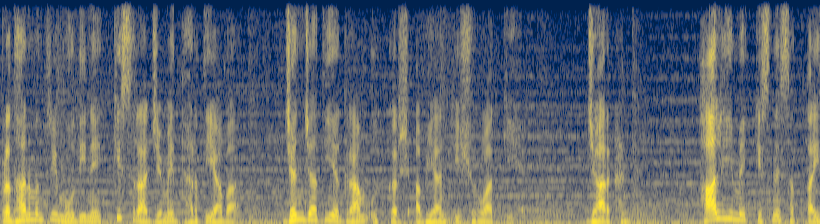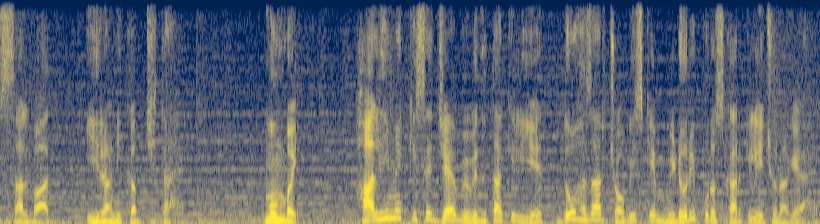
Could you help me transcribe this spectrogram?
प्रधानमंत्री मोदी ने किस राज्य में धरती आबा, जनजातीय ग्राम उत्कर्ष अभियान की शुरुआत की है? झारखंड में। हाल ही में किसने 27 साल बाद ईरानी कप जीता है? मुंबई। हाल ही में किसे जैव विविधता के लिए 2024 के मिडोरी पुरस्कार के लिए चुना गया है?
